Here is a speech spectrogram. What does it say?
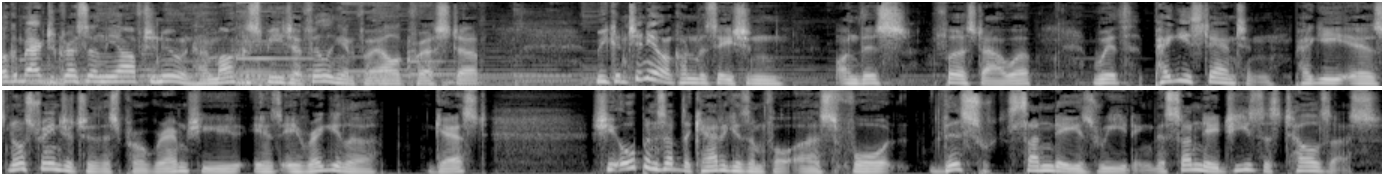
Welcome back to Kresta in the afternoon. I'm Marcus Peter, filling in for Al Kresta. We continue our conversation on this first hour with Peggy Stanton. Peggy is no stranger to this program. She is a regular guest. She opens up the catechism for us for this Sunday's reading. This Sunday, Jesus tells us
